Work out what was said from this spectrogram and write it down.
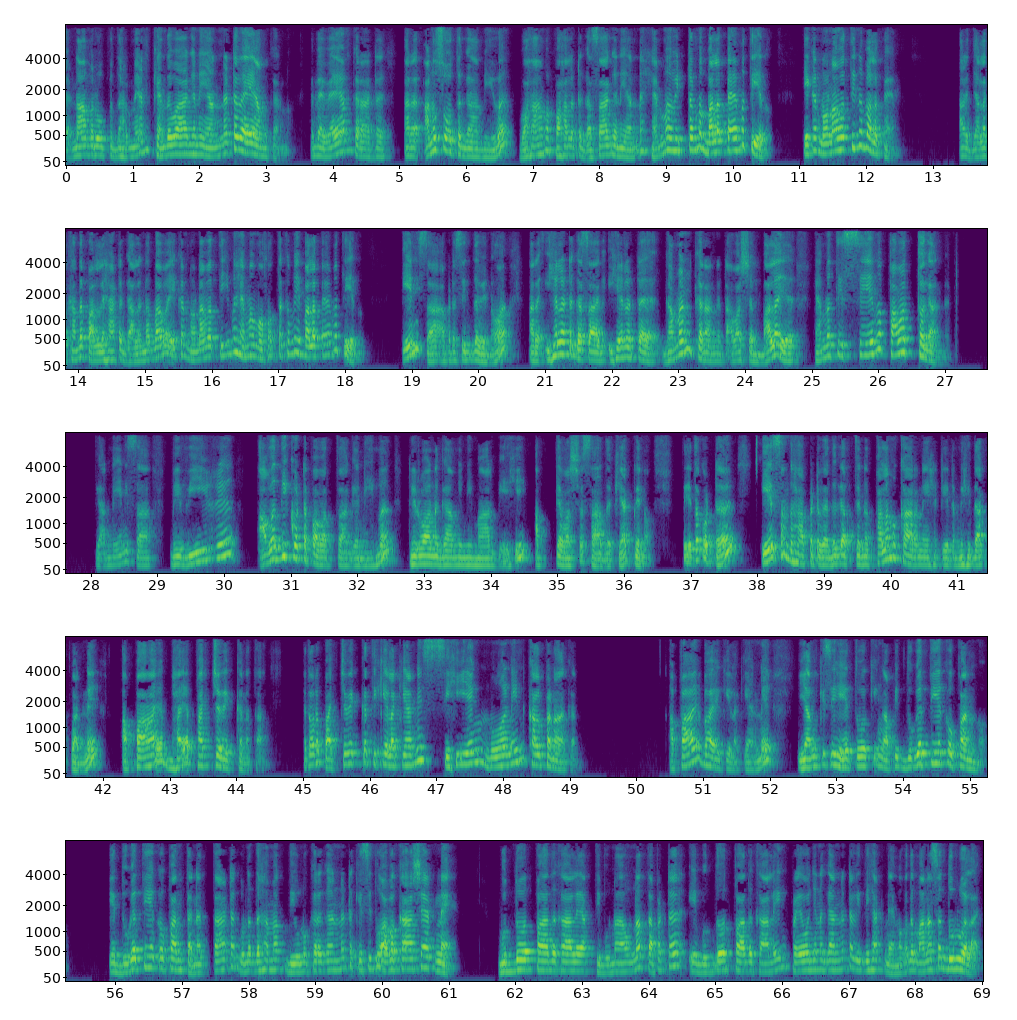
නාම රූප ධර්මයන් කැඳවාගෙන යන්නට වෑයම් කරනවා. හැබැයි වෑයම් කරාට අර අනුසෝතගාමීව වහාම පහළට ගසාගෙන යන්න හැම විටම බලපෑම තියෙනවා. ඒක නොනවතින බලපෑම. අර ජල කඳ පල්ලෙහාට ගලන බව ඒක නොනවතීම හැම මොහොතකම මේ බලපෑම තියෙනවා. ඒ නිසා අපිට සිද්ධ වෙනවා අර ඉහළට ගසාගෙන ඉහළට ගමන් කරන්නට අවශ්‍ය බලය හැමතිස්සෙම පවත්ව ගන්නට. ඒ නිසා මේ වීරය අවදි කොට පවත්වා ගැනීම නිර්වාණගාමිනී මාර්ගයේහි අත්‍යවශ්‍ය සාධකයක් වෙනවා. එතකොට ඒ සඳහා අපට වැදගත් වෙන පළමු කාරණේ හැටියට මෙහි දක්වන්නේ අපාය භය පච්චවෙක්කනතා. එතකොට පච්චවෙක්කති කියලා කියන්නේ සිහියෙන් නුවණින් කල්පනා කරන. අපාය භය කියලා කියන්නේ යම්කිසි හේතුවකින් අපි දුගතියක උපන්නොත් ඒ දුගතියක උපන් තනත්තාට ගුණධමයක් දියුණු කරගන්නට කිසිදු අවකාශයක් නැහැ. බුද්ධෝත්පාද කාලයක් තිබුණා වුණත් අපට ඒ බුද්ධෝත්පාද කාලයෙන් ප්‍රයෝජන ගන්නට විදිහක් නැහැ. මොකද මනස දුර්වලයි.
